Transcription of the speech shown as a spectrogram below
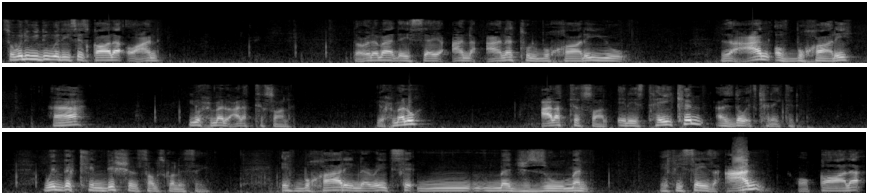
So what do we do when he says qala or an? The ulama they say an anatul Bukhari, the an of Bukhari, ها يحمل على اتصال. يحمل على اتصال. It is taken as though it's connected. With the condition, some scholars say. If Bukhari narrates it majzuman, if he says an or qala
